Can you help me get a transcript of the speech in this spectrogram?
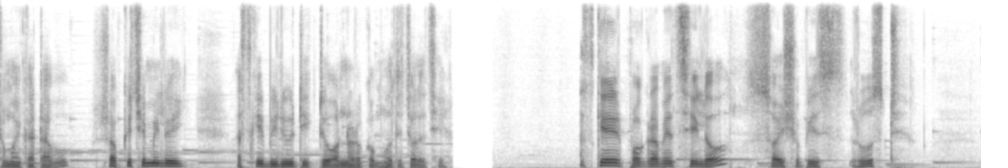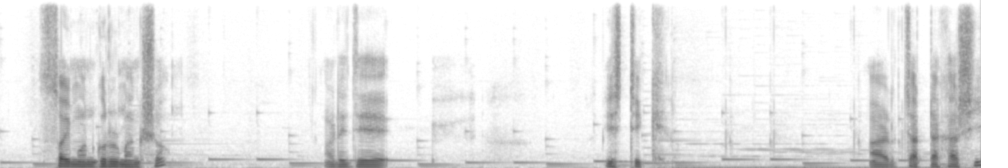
সময় কাটাবো। সব কিছু মিলেই আজকের ভিডিওটি একটু অন্যরকম হতে চলেছে। আজকের প্রোগ্রামে ছিল ছয়শো পিস রোস্ট, ছয় মন গরুর মাংস, আর এই যে স্টিক আর চারটা খাসি।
